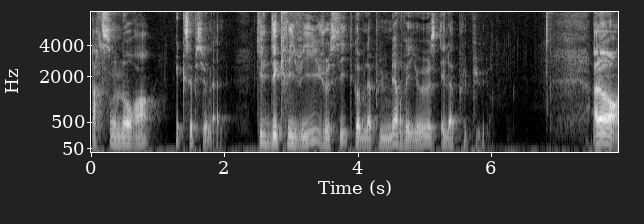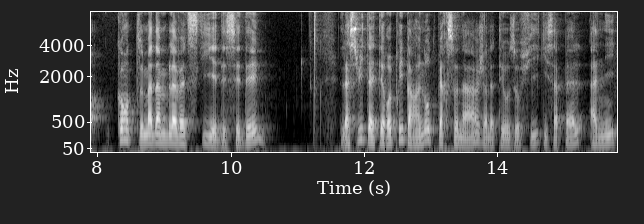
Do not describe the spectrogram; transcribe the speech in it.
par son aura exceptionnelle, qu'il décrivit, je cite, comme la plus merveilleuse et la plus pure. Alors, quand Madame Blavatsky est décédée, la suite a été reprise par un autre personnage à la théosophie qui s'appelle Annie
